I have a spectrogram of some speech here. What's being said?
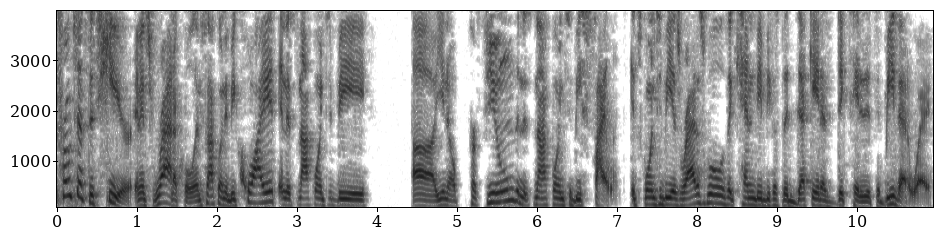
protest is here and it's radical and it's not going to be quiet and it's not going to be uh, you know, perfumed and it's not going to be silent. It's going to be as radical as it can be because the decade has dictated it to be that way.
